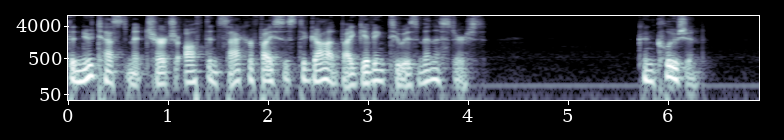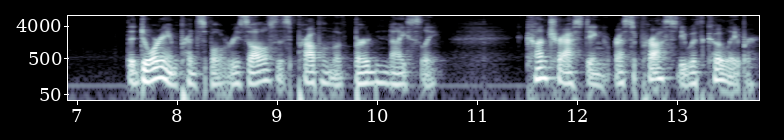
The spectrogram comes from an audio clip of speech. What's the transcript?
the New Testament church often sacrifices to God by giving to his ministers. Conclusion The Dorean principle resolves this problem of burden nicely, contrasting reciprocity with co labor.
